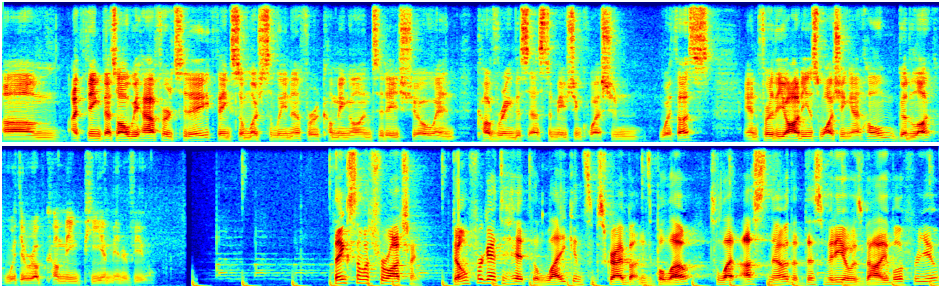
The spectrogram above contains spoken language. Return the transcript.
Um, I think that's all we have for today. Thanks so much, Selena, for coming on today's show and covering this estimation question with us. And for the audience watching at home, good luck with your upcoming PM interview. Thanks so much for watching. Don't forget to hit the like and subscribe buttons below to let us know that this video is valuable for you.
